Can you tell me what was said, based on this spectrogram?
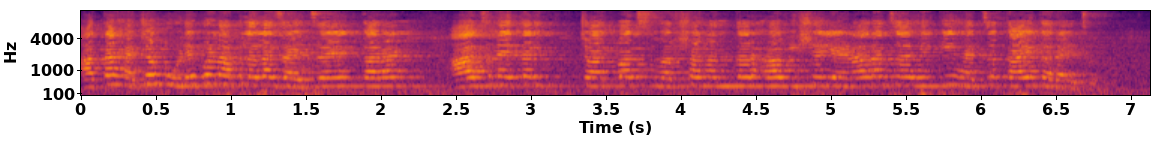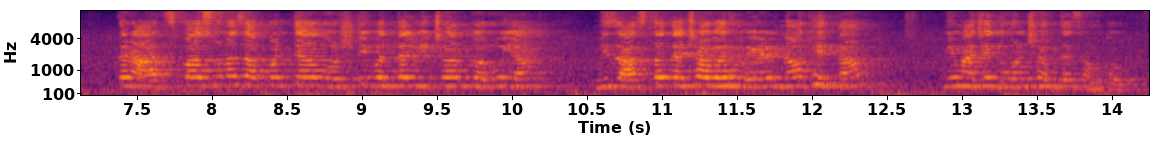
आता ह्याच्या पुढे पण आपल्याला जायचं आहे कारण आज नाही तर चार पाच वर्षानंतर हा विषय येणारच आहे की ह्याचं काय करायचं. तर आजपासूनच आपण त्या गोष्टीबद्दल विचार करूया. मी जास्त त्याच्यावर वेळ न घेता मी माझे दोन शब्द संपवतो.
